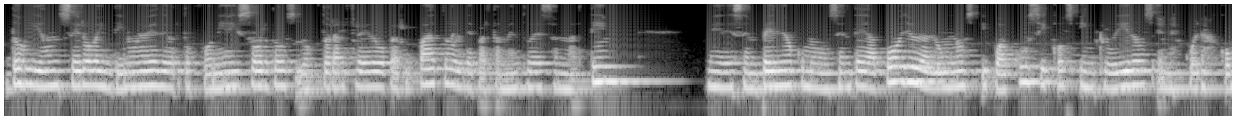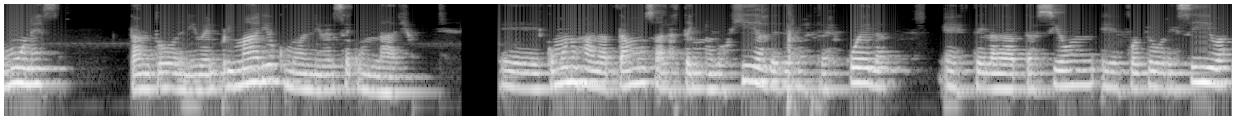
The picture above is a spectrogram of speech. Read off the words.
2-029 de ortofonía y sordos Dr. Alfredo Perrupato del departamento de San Martín. Me desempeño como docente de apoyo de alumnos hipoacúsicos incluidos en escuelas comunes, tanto de nivel primario como de nivel secundario. Eh, ¿Cómo nos adaptamos a las tecnologías desde nuestra escuela? Este, la adaptación eh, fue progresiva,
